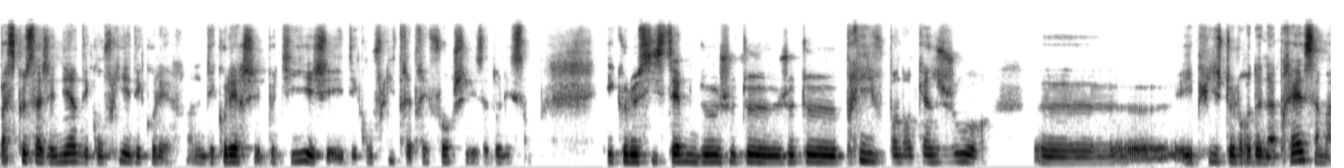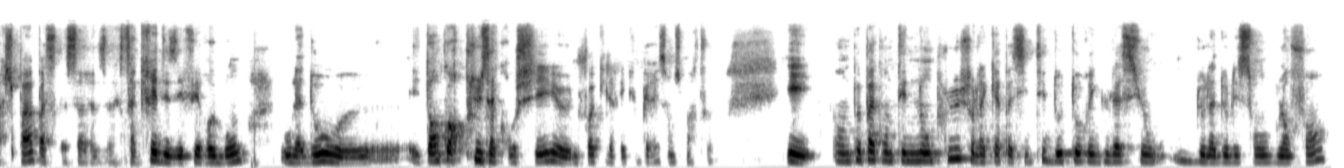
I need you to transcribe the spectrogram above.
parce que ça génère des conflits et des colères. Hein, des colères chez les petits et, des conflits très très forts chez les adolescents. Et que le système de je te, je te prive pendant 15 jours euh, et puis je te le redonne après, ça marche pas parce que ça, crée des effets rebonds où l'ado euh, est encore plus accroché euh, une fois qu'il a récupéré son smartphone. Et on ne peut pas compter non plus sur la capacité d'autorégulation de l'adolescent ou de l'enfant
